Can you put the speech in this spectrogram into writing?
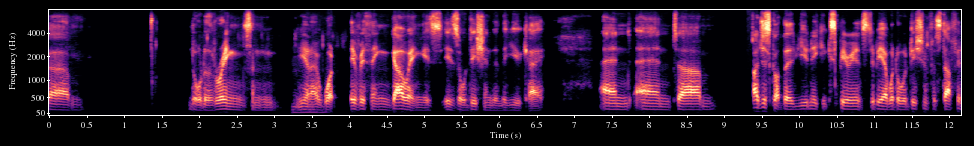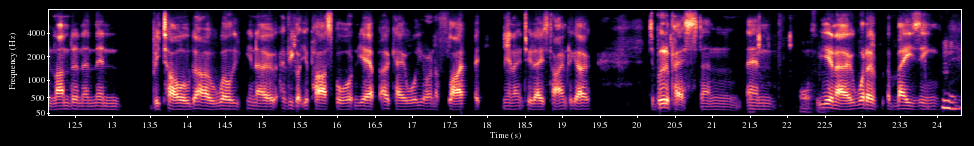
um, Lord of the Rings and mm-hmm. you know mm. what everything going is is auditioned in the UK, and and um, I just got the unique experience to be able to audition for stuff in London and then be told, oh well, you know, have you got your passport? And yep, okay, well you're on a flight, you know, in two days time to go to Budapest, and and awesome. you know what an amazing. Mm-hmm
